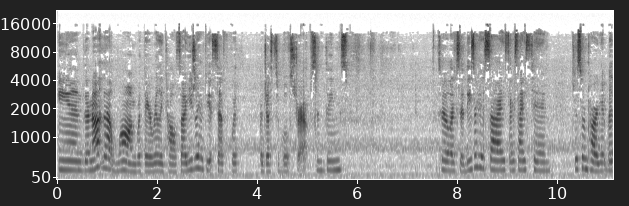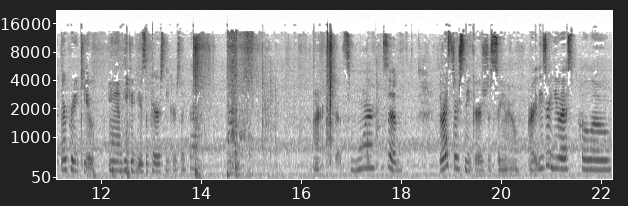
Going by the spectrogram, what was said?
And they're not that long, but they're really tall. So I usually have to get stuff with adjustable straps and things. So like I said, these are his size. They're size 10, just from Target, but they're pretty cute. And he could use a pair of sneakers like that. All right, got some more. This is a The rest are sneakers, just so you know. All right, these are U.S. Polo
